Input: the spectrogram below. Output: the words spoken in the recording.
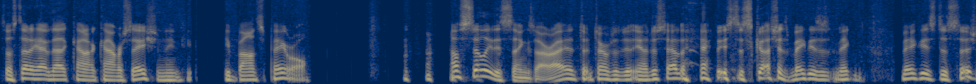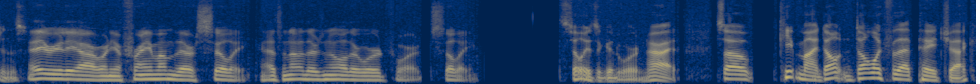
So instead of having that kind of conversation, he he bounced payroll. How silly these things are, right? In terms of you know, just have, have these discussions, make these make make these decisions. They really are. When you frame them, they're silly. That's no, there's no other word for it. Silly. Silly is a good word. All right. So keep in mind, don't don't look for that paycheck.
